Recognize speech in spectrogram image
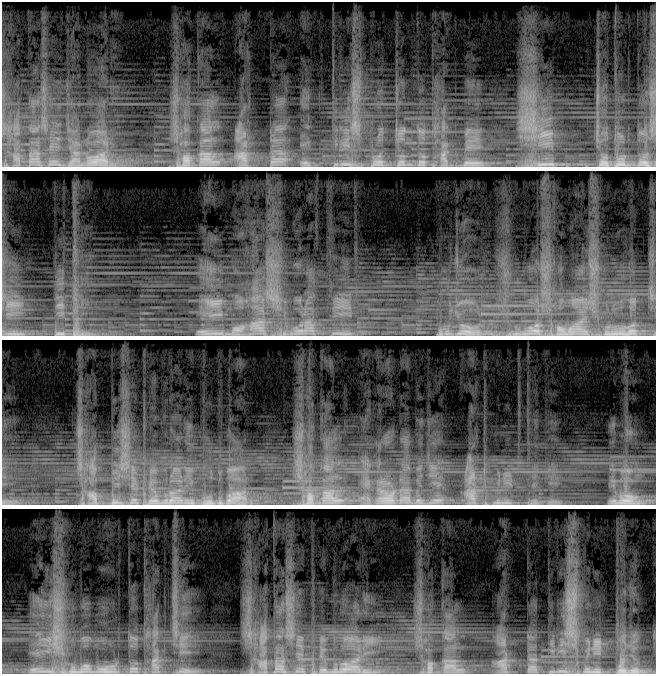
সাতাশে জানুয়ারি সকাল আটটা একত্রিশ পর্যন্ত থাকবে শিব চতুর্দশী তিথি। এই মহাশিবরাত্রির পুজোর শুভ সময় শুরু হচ্ছে ছাব্বিশে ফেব্রুয়ারি বুধবার সকাল এগারোটা বেজে আট মিনিট থেকে এবং এই শুভ মুহূর্ত থাকছে সাতাশে ফেব্রুয়ারি সকাল আটটা তিরিশ মিনিট পর্যন্ত।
